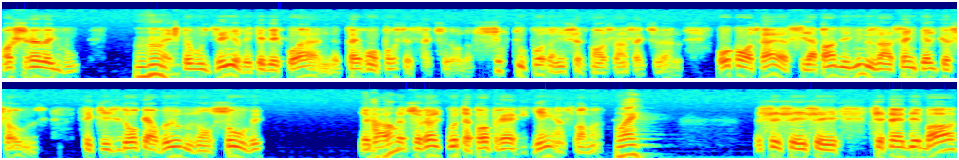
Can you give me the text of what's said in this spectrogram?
moi je serai avec vous. Mhm. Ben, je peux vous le dire, les Québécois ne paieront pas cette facture-là, surtout pas dans les circonstances actuelles. Au contraire, si la pandémie nous enseigne quelque chose, c'est que les hydrocarbures nous ont sauvés. Le ah gaz naturel coûte à peu près rien en ce moment. Oui. C'est un débat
